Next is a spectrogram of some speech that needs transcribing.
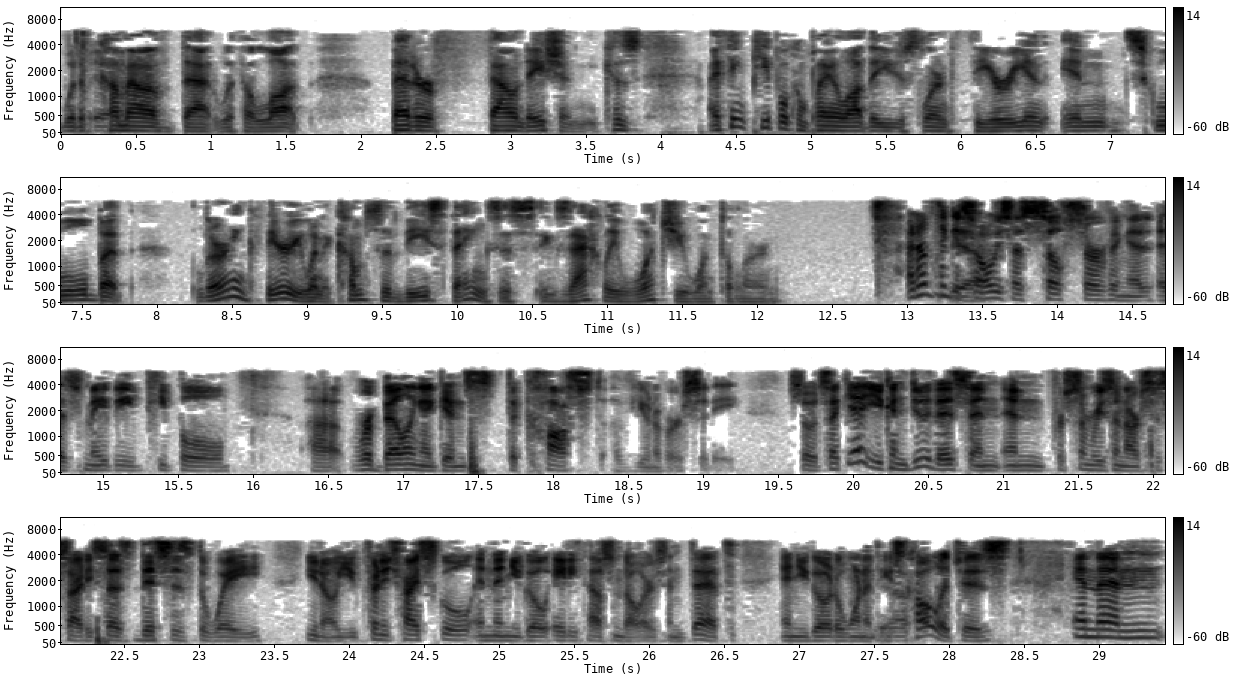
would have yeah. come out of that with a lot better foundation because I think people complain a lot that you just learn theory in, in school, but learning theory when it comes to these things is exactly what you want to learn. I don't think yeah. it's always as self-serving as, as maybe people uh, rebelling against the cost of university. So it's like, yeah, you can do this, and and for some reason our society says this is the way. You know, you finish high school and then you go eighty thousand dollars in debt, and you go to one of these yeah. colleges, and then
